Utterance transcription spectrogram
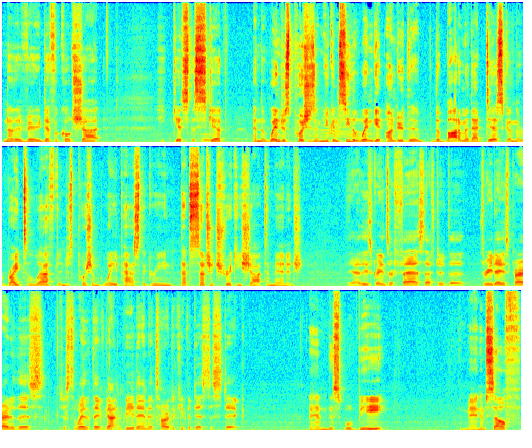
another very difficult shot. He gets the skip, and the wind just pushes him. You can see the wind get under the, the bottom of that disc on the right to left and just push him way past the green. That's such a tricky shot to manage. Yeah, these greens are fast after the three days prior to this. Just the way that they've gotten beat in, it's hard to keep a disc to stick. And this will be the man himself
